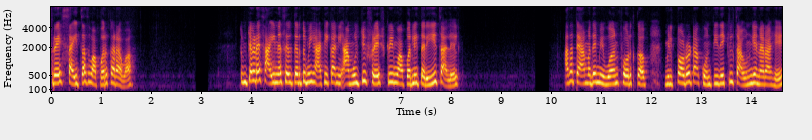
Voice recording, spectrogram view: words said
फ्रेश साईचाच वापर करावा. तुमच्याकडे साई नसेल तर तुम्ही ह्या ठिकाणी अमूलची फ्रेश क्रीम वापरली तरीही चालेल. आता त्यामध्ये मी one fourth cup milk powder टाकून ती देखील चाळून घेणार आहे.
